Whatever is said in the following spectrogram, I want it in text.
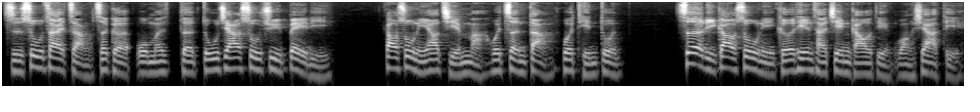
指数在涨，这个我们的独家数据背离，告诉你要减码，会震荡，会停顿。这里告诉你，隔天才见高点，往下跌。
